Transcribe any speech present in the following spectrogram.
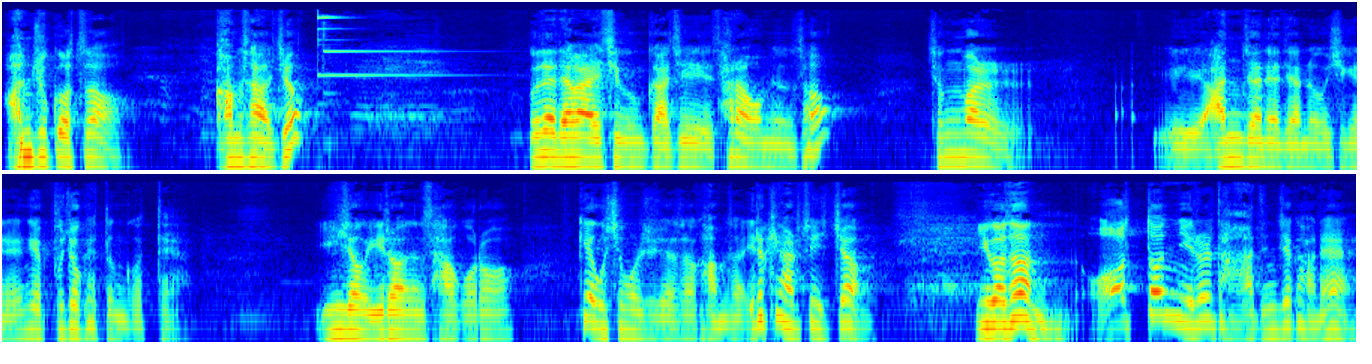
안 죽었어. 감사하죠? 근데 내가 지금까지 살아오면서 정말 안전에 대한 의식이라는 게 부족했던 것 같아요. 이런 사고로 깨우침을 주셔서 감사. 이렇게 할 수 있죠? 이것은 어떤 일을 다 하든지 간에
